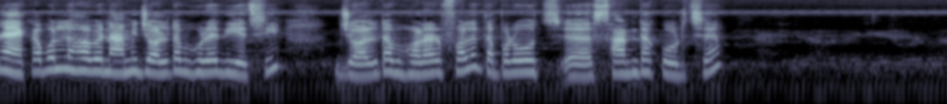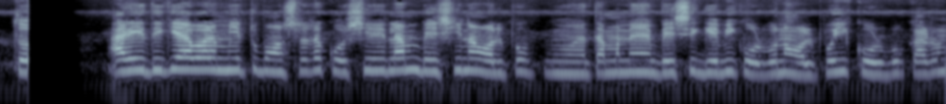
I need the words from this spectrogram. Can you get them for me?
না, একা বললে হবে না, আমি জলটা ভরে দিয়েছি। জলটা ভরার ফলে তারপরে ও স্নানটা করছে। তো আর এদিকে আবার আমি একটু মশলাটা কষিয়ে নিলাম। বেশি না, অল্প তার মানে বেশি গ্রেভি করব না, অল্পই করব। কারণ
